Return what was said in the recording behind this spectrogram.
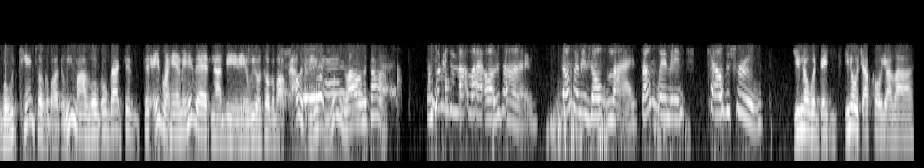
Well, we can't talk about that. We might as well go back to, to Abraham and his ass not being here. We gonna talk about fallacies. Women lie all the time. Women do not lie all the time. some women don't lie. Some women tell the truth. You know what they? You know what y'all call y'all lies?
